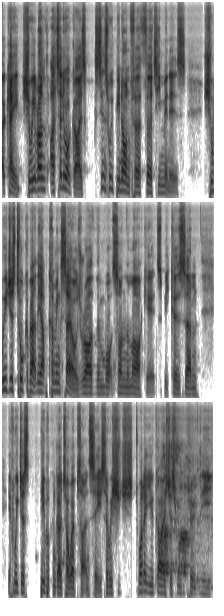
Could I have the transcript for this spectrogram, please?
Okay, shall we run? I tell you what, guys. Since we've been on for thirty minutes, should we just talk about the upcoming sales rather than what's on the market? Because um, if we just people can go to our website and see. So we should. Just, why don't you guys just run through the,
